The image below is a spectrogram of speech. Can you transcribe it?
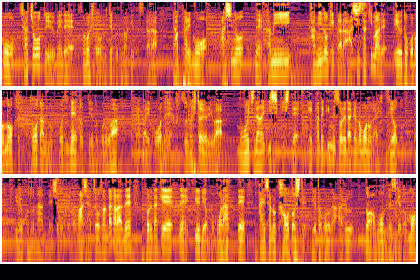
もう社長という目でその人を見てくるわけですから、やっぱりもう足のね、髪髪の毛から足先までっていうところのトータルのコーディネートっていうところは、やっぱりこうね、普通の人よりはもう一段意識して、結果的にそれだけのものが必要ということなんでしょうけど、まあ社長さんだからね、それだけね、給料ももらって、会社の顔としてっていうところがあるとは思うんですけども、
